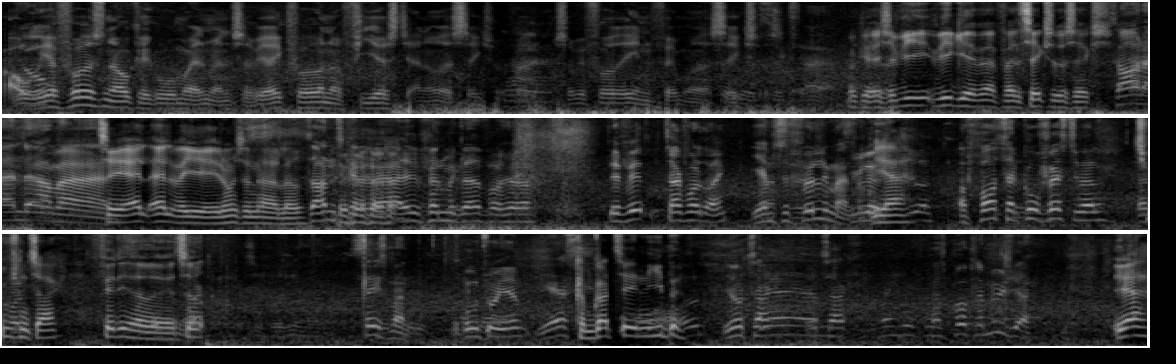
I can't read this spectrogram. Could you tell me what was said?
Og vi har fået sådan okay gode anmeldelser. Vi har ikke fået noget 4 stjerner ud af 6 i hvert fald. Så har vi fået en 5 ud af 6. Okay, altså vi, vi giver i hvert fald 6 ud af 6. sådan der, mand. Til alt, alt, hvad I nogensinde har lavet. Sådan skal det være. Det er vi fandme glade for at høre. Det er fedt. Tak for det, dreng. Jamen selvfølgelig, mand. Ja, Og fortsat god festival. tusind tak. Fedt, I havde øh, tid. Ses, mand. God tur hjem. Yes. Kom godt til Nibe. Jo, tak. Jo, tak. Pas på klamydia. Ja,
